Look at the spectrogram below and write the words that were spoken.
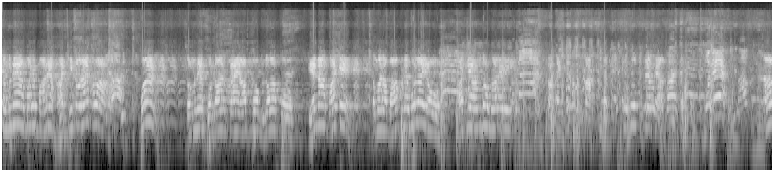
તમને અમારે મારે હાથી તો રાખવા પણ તમને પગાર કાંઈ આપો કે ન આપો એના માટે તમારા બાપને બોલાવી આવો એટલે આમ તો મારે બોલે આ,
